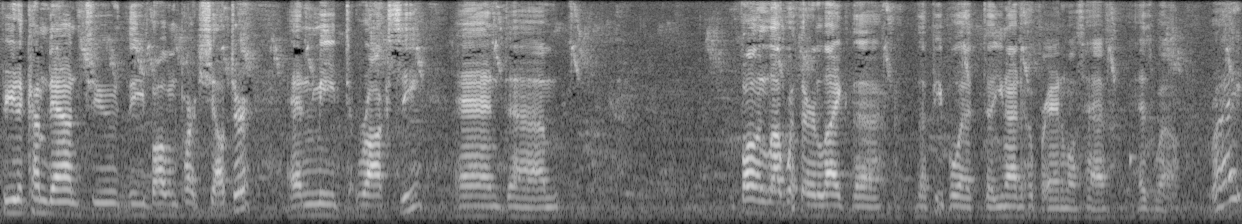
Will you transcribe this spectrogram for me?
for you to come down to the Baldwin Park shelter and meet Roxy and um, fall in love with her like the, the people at uh, United Hope for Animals have as well. Right?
